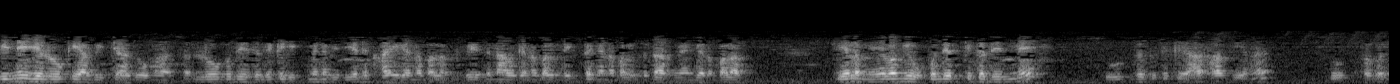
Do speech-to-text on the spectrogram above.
විනය ලෝකයේ අවිචා දෝමනස. ලෝභ දේශ දෙක හික්මෙන විදියට කය ගැන බලන්න වේදනාව ගැන බලන්න නිත්‍ය ගැන බලන්න ධර්මයන් ගැන බලන්න කියලා මේ වගේ උපදෙස් ටික දෙන්නේ සූත්‍ර පිටකේ ආහා කියන සූත්‍රවල.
